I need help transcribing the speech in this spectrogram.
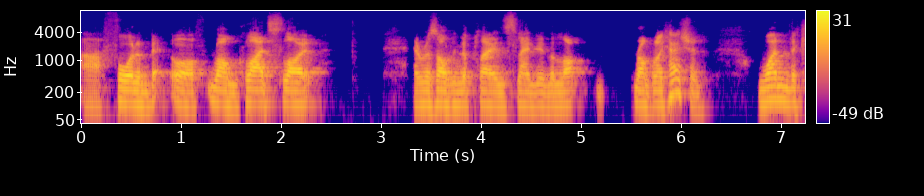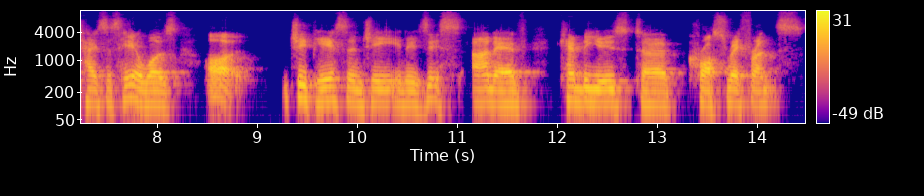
uh, forward or wrong glide slope and resulting in the planes landing in the wrong location. One of the cases here was, oh, GPS and GNSS RNAV can be used to cross-reference,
